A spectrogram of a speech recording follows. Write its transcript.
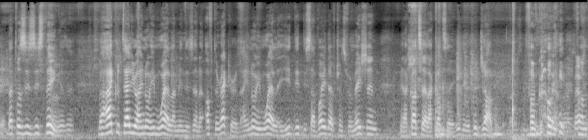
Yeah, That was his, his thing. Uh-huh. But I could tell you, I know him well. I mean, it's an, off the record, I know him well. He did this avoid of transformation. I mean, Akotze, Akotze, he did a good job from going from,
